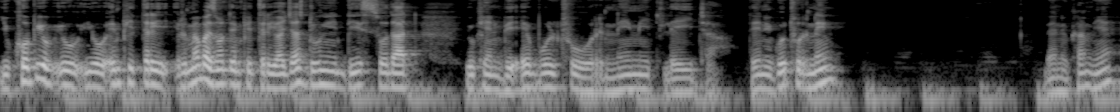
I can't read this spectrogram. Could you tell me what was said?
you copy your, your, your mp3 remember it's not mp3 you are just doing this so that you can be able to rename it later. Then you go to rename. Then you come here.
